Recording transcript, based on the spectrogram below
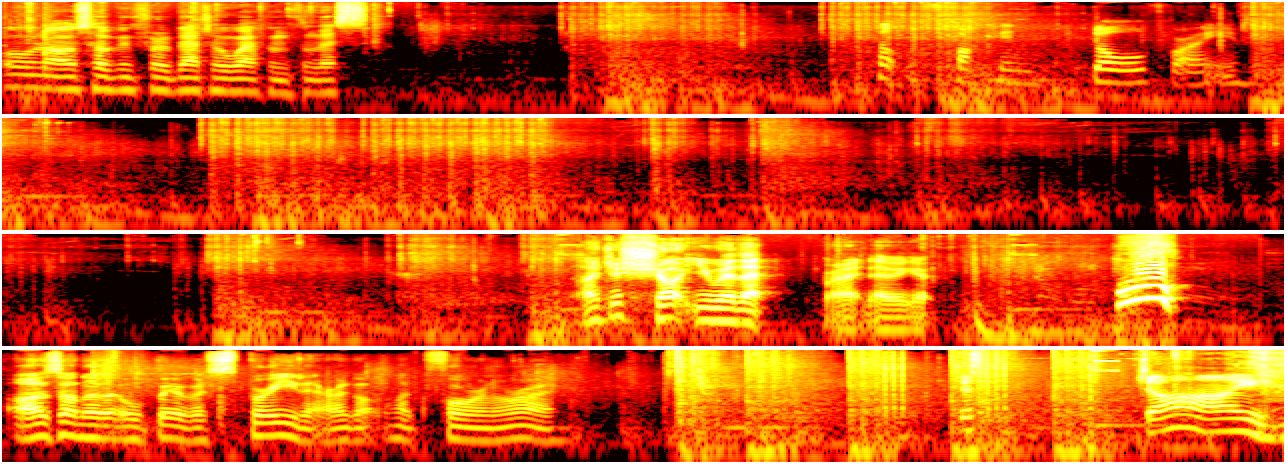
Oh no, I was hoping for a better weapon for this. not the fucking door frame. I just shot you with it. Right, there we go. Woo! I was on a little bit of a spree there. I got like four in a row. Just die.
